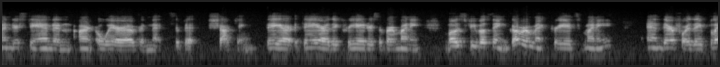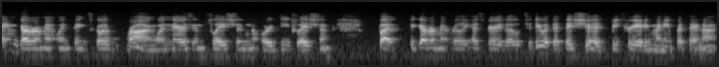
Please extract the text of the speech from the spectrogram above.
understand and aren't aware of and that's a bit shocking. They are they are the creators of our money. Most people think government creates money and therefore they blame government when things go wrong, when there's inflation or deflation but the government really has very little to do with it. They should be creating money, but they're not.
